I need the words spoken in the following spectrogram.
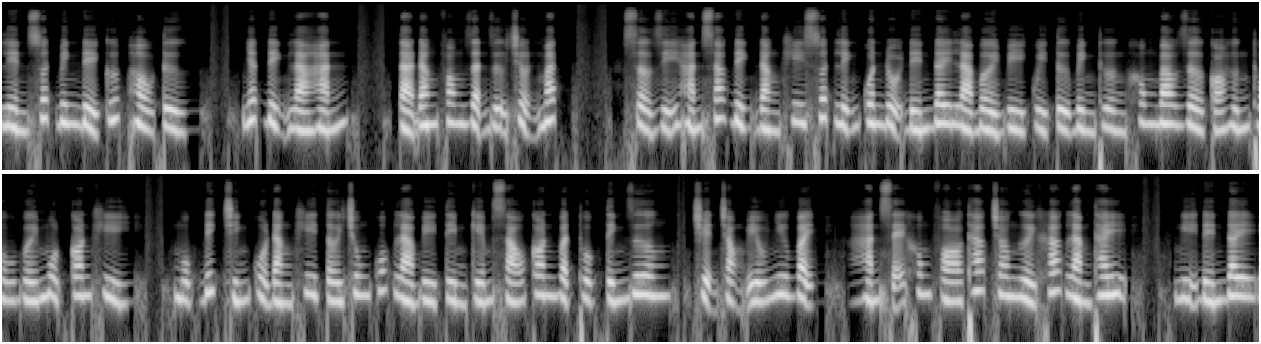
liền xuất binh để cướp hầu tử. Nhất định là hắn. Tả Đăng Phong giận dữ trợn mắt. Sở dĩ hắn xác định đằng khi xuất lĩnh quân đội đến đây là bởi vì quỷ tử bình thường không bao giờ có hứng thú với một con khỉ. Mục đích chính của đằng khi tới Trung Quốc là vì tìm kiếm sáu con vật thuộc tính dương. Chuyện trọng yếu như vậy, hắn sẽ không phó thác cho người khác làm thay. Nghĩ đến đây,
